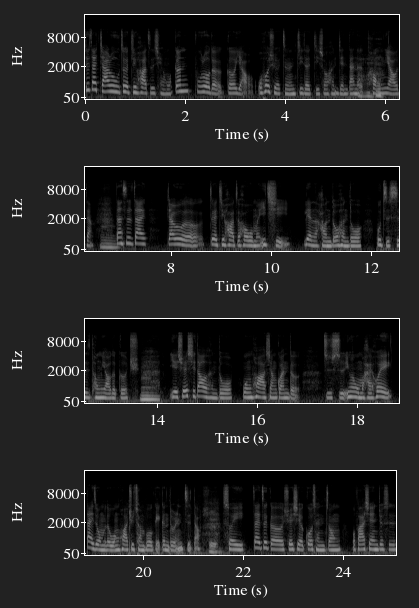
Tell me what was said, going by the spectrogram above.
其实，在加入这个计划之前，我跟部落的歌谣，我或许只能记得几首很简单的童谣这样。嗯。但是在加入了这个计划之后，我们一起练了很多很多，不只是童谣的歌曲。嗯。也学习到了很多文化相关的知识，因为我们还会带着我们的文化去传播给更多人知道。是。所以在这个学习的过程中，我发现就是。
